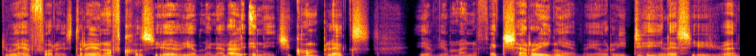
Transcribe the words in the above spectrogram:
Do we have forestry? And of course, you have your mineral energy complex you have your manufacturing, you have your retail as usual,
